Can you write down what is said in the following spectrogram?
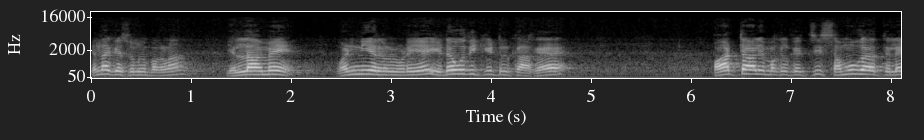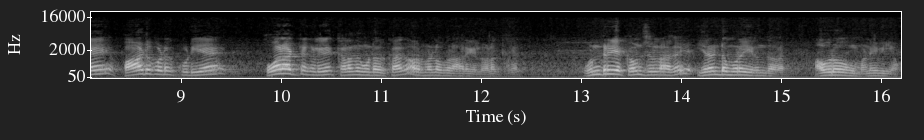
என்ன கேஸ் சொல்லுங்க பார்க்கலாம்? எல்லாமே வன்னியர்களுடைய இடஒதுக்கீட்டிற்காக பாட்டாளி மக்கள் கட்சி சமூகத்திலே பாடுபடக்கூடிய போராட்டங்களிலே கலந்து கொண்டதற்காக அவர் மேலே ஒரு ஆறு ஏழு வழக்குகள். ஒன்றிய கவுன்சிலராக இரண்டு முறை இருந்தவர் அவரோ மனைவியும்.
